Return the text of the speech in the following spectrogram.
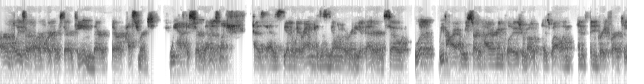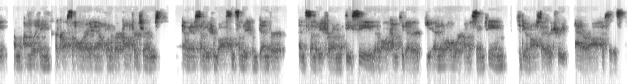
our employees are our partners, they're our team, they're they're our customers. We have to serve them as much as as the other way around because this is the only way we're going to get better. And so, look, we've hired we started hiring employees remote as well, and and it's been great for our team. I'm, I'm looking across the hall right now one of our conference rooms, and we have somebody from Boston, somebody from Denver, and somebody from DC that have all come together, and they all work on the same team to do an offsite retreat at our offices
